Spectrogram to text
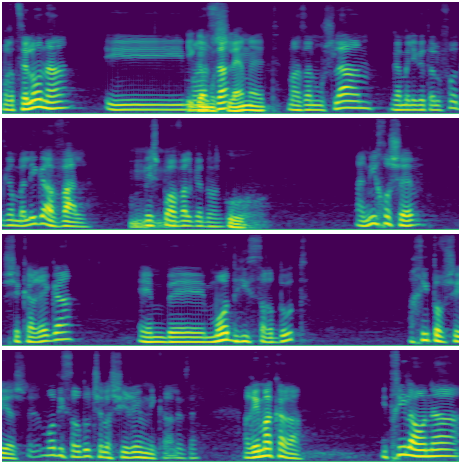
ברצלונה היא... היא גם מאזן- מושלמת. מאזן מושלם, גם בליגת אלופות, גם בליגה, אבל, ויש פה אבל גדול. אני חושב שכרגע הם במוד הישרדות הכי טוב שיש. מוד הישרדות של עשירים נקרא לזה. הרי מה קרה? התחילה העונה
